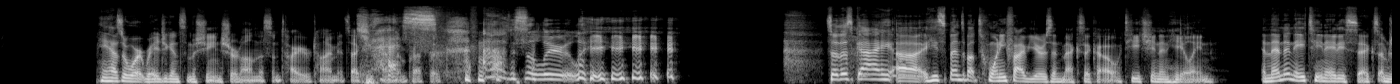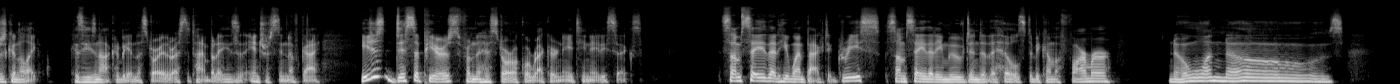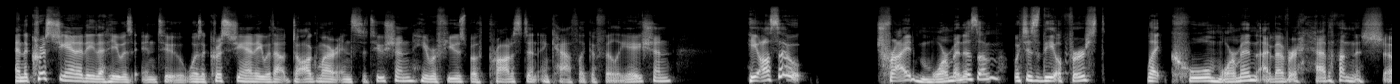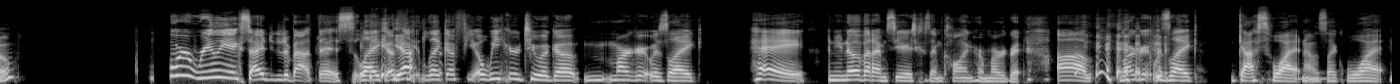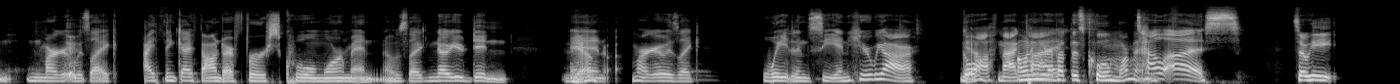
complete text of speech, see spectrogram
He has a wear Rage Against the Machine shirt on this entire time. It's actually kind of impressive. Absolutely. So this guy, uh, he spends about 25 years in Mexico teaching and healing. And then in 1886, I'm just going to like, because he's not going to be in the story the rest of the time, but he's an interesting enough guy. He just disappears from the historical record in 1886. Some say that he went back to Greece. Some say that he moved into the hills to become a farmer. No one knows. And the Christianity that he was into was a Christianity without dogma or institution. He refused both Protestant and Catholic affiliation. He also tried Mormonism, which is the first like cool Mormon I've ever had on this show. We're really excited about this. Like a Yeah. few, like a few a week or two ago, Margaret was like, "Hey," and you know that I'm serious because I'm calling her Margaret. Um, Margaret was like, "Guess what?" And I was like, "What?" And Margaret was like, "I think I found our first cool Mormon." I was like, "No, you didn't." Yeah. And Margaret was like, "Wait and see." And here we are. Go Yeah. off, I want to hear about this cool Mormon. Tell us. So he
